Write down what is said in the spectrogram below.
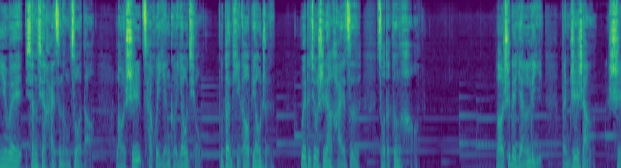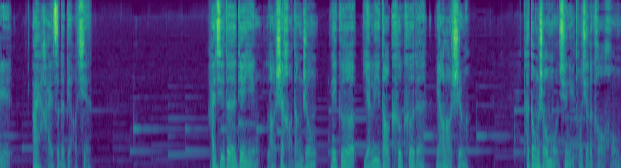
因为相信孩子能做到，老师才会严格要求，不断提高标准，为的就是让孩子做得更好。老师的严厉，本质上是爱孩子的表现。还记得电影《老师好》当中？那个严厉到苛刻的苗老师吗？他动手抹去女同学的口红，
